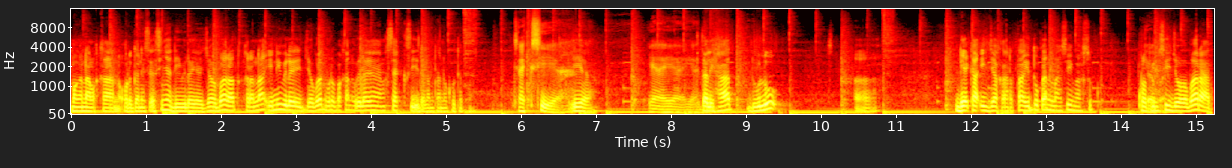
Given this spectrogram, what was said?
mengenalkan organisasinya di wilayah Jawa Barat karena ini wilayah Jawa Barat merupakan wilayah yang seksi dalam tanda kutip. Seksi ya? Iya. Ya, ya, ya. Kita lihat dulu uh, eh, DKI Jakarta itu kan masih masuk provinsi Jawa, Jawa Barat.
